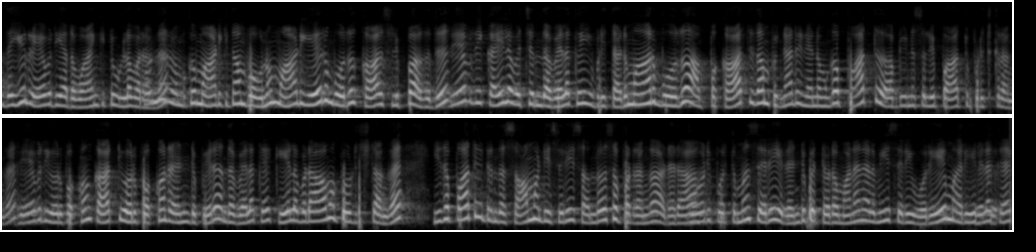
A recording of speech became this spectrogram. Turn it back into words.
அதையும் ரேவதி அதை வாங்கிட்டு உள்ள வராங்க. ரூமுக்கு மாடிக்கு தான் போகணும். மாடி ஏறும்போது கால் ஸ்லிப் ஆகுது. ரேவதி கையில வச்சிருந்த விளக்கு இப்படி தடுமாறும் போது அப்ப கார்த்தி தான் பின்னாடி நினைவுங்க பார்த்து அப்படின்னு சொல்லி பார்த்து பிடிச்சிக்கிறாங்க. ரேவதி ஒரு பக்கம் கார்த்தி ஒரு பக்கம் ரெண்டு பேரும் அந்த விளக்கை கீழே விடாம பிடிச்சிட்டாங்க. இதை பார்த்துக்கிட்டு இருந்த சாமுண்டீஸ்வரி சந்தோஷப்படுறாங்க. அடடா. ஓடி பொருத்தமும் சரி ரெண்டு பேர்த்தோட மனநிலைமையும் சரி ஒரே மாதிரி விளக்க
